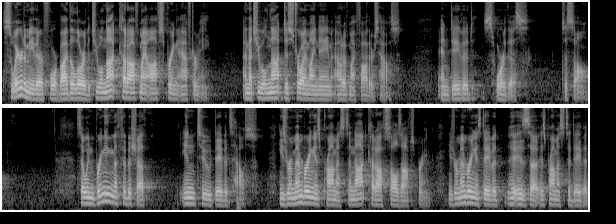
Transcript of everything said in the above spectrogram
Swear to me, therefore, by the Lord, that you will not cut off my offspring after me, and that you will not destroy my name out of my father's house. And David swore this to Saul. So, in bringing Mephibosheth into David's house, he's remembering his promise to not cut off Saul's offspring. He's remembering his, David, his, uh, his promise to David.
